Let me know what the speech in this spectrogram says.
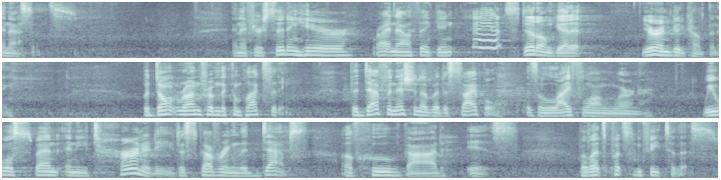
in essence. And if you're sitting here right now thinking, eh, still don't get it, you're in good company. But don't run from the complexity. The definition of a disciple is a lifelong learner. We will spend an eternity discovering the depths of who God is. But let's put some feet to this.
